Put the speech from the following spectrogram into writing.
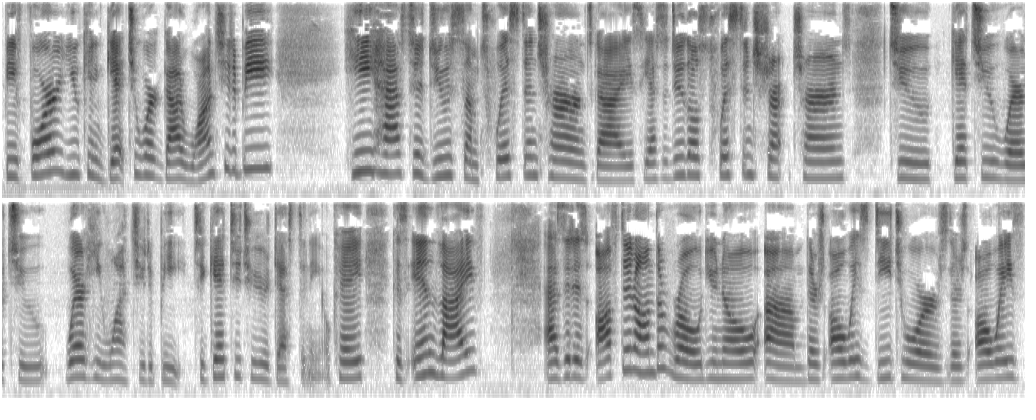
before you can get to where God wants you to be, he has to do some twists and turns, guys. He has to do those twists and sh- turns to get you where to where he wants you to be, to get you to your destiny, okay? Cuz in life, as it is often on the road, you know, um, there's always detours, there's always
